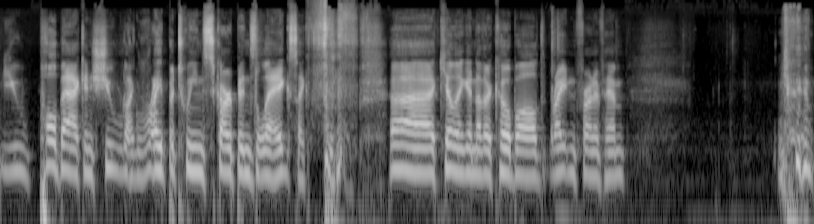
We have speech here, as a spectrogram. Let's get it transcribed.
you pull back and shoot like right between Scarpin's legs, like uh, killing another kobold right in front of him.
